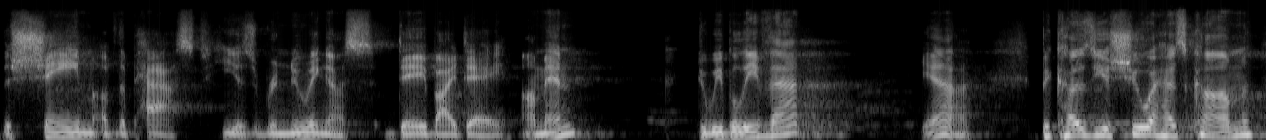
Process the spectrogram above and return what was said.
the shame of the past. He is renewing us day by day. Amen. Do we believe that? Yeah. Because Yeshua has come,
